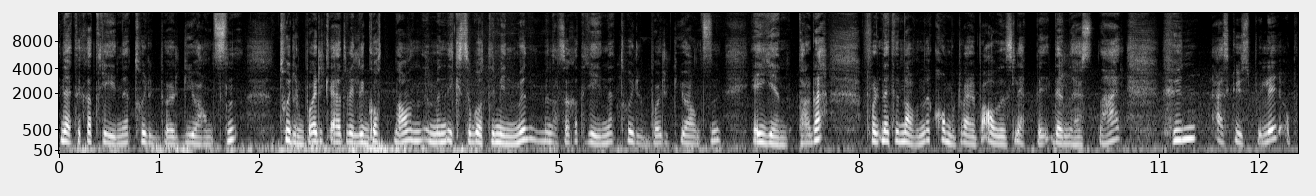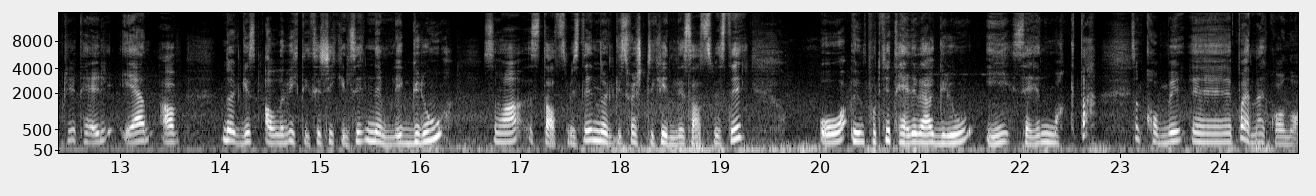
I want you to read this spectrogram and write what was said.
Hun heter Katrine Torborg Johansen. Torborg er et veldig godt navn, men ikke så godt i min munn. Men altså Katrine Torborg Johansen. Jeg gjentar det, for dette navnet kommer til å være på alles lepper denne høsten her. Hun er skuespiller og portretterer en av Norges aller viktigste skikkelser, nemlig Gro, som var statsminister, Norges første kvinnelige statsminister. Og hun portretterer da Gro i serien Makta, som kommer eh, på NRK nå.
